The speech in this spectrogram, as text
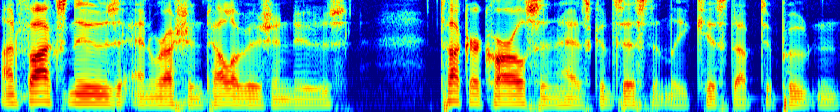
On Fox News and Russian television news, Tucker Carlson has consistently kissed up to Putin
